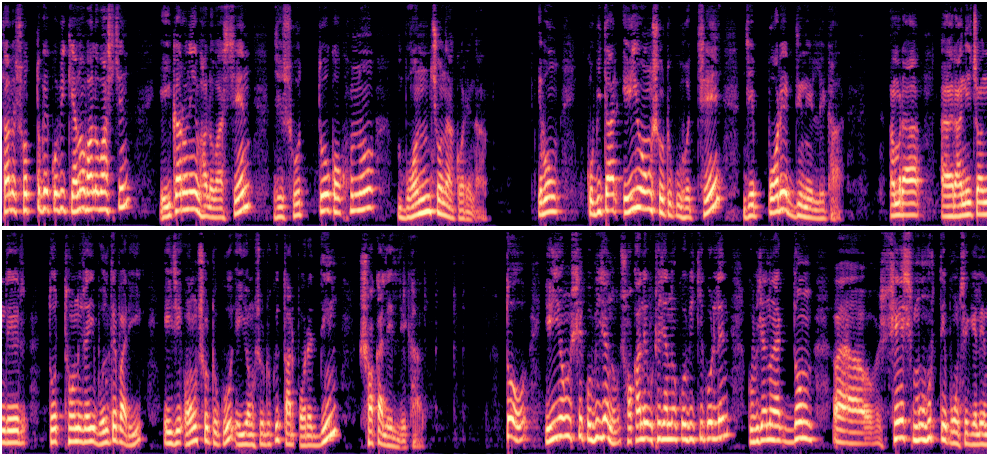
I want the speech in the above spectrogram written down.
তাহলে সত্যকে কবি কেন ভালোবাসছেন? এই কারণেই ভালোবাসছেন যে সত্য কখনো বঞ্চনা করে না। এবং কবিতার এই অংশটুকু হচ্ছে যে পরের দিনের লেখা। আমরা রানীচন্দ্রের তথ্য অনুযায়ী বলতে পারি এই যে অংশটুকু, এই অংশটুকু তার পরের দিন সকালের লেখা। তো এই অংশে কবি যেন, সকালে উঠে যেন কবি কি করলেন? কবি যেন একদম শেষ মুহূর্তে পৌঁছে গেলেন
